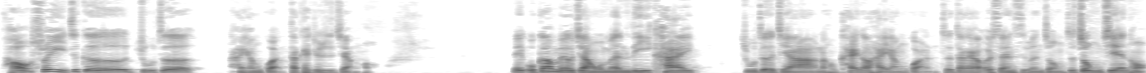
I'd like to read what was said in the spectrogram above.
好，所以这个竹泽海洋馆大概就是这样哈、哦。诶，我刚刚没有讲，我们离开竹泽家，然后开到海洋馆，这大概要二三十分钟。这中间哦，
